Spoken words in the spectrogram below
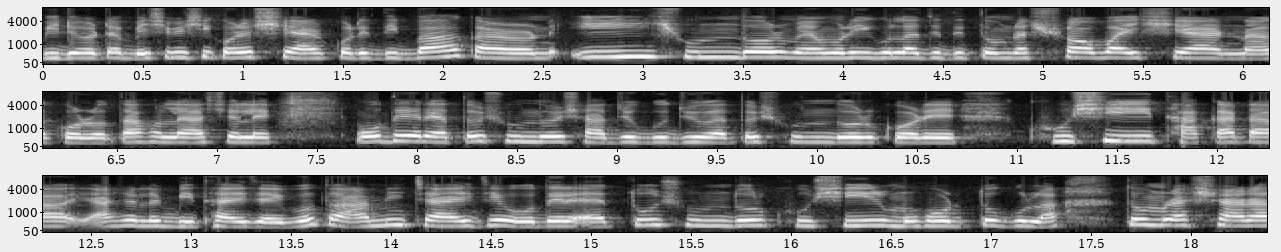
ভিডিওটা বেশি বেশি করে শেয়ার করে দিবা। কারণ এই সুন্দর মেমোরিগুলো যদি তোমরা সবাই শেয়ার না করো, তাহলে আসলে ওদের এত সুন্দর সাজুগুজু এত সুন্দর করে, খুশি থাকাটা আসলে বিথায় যাইব। তো আমি চাই যে ওদের এত সুন্দর খুশির মুহূর্তগুলা তোমরা সারা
